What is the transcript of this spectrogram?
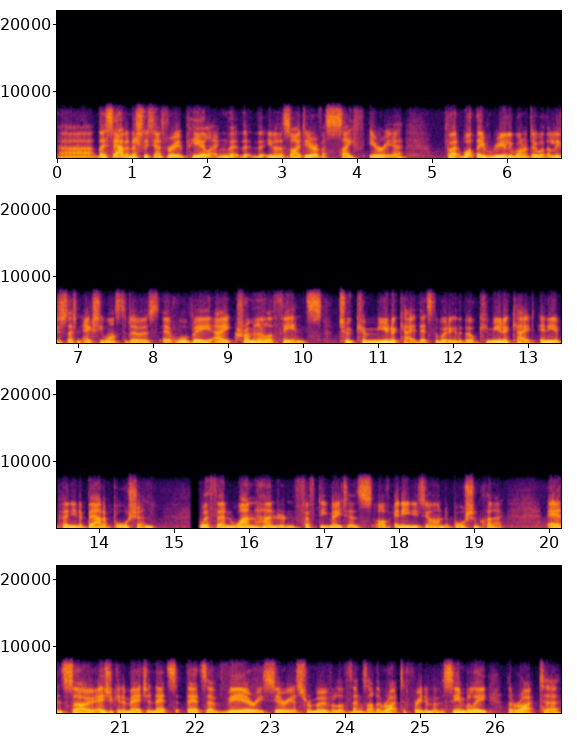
uh, they sound initially sounds very appealing. That, that, that you know this idea of a safe area. But what they really want to do, what the legislation actually wants to do, is it will be a criminal offence to communicate. That's the wording of the bill. Communicate any opinion about abortion within 150 metres of any New Zealand abortion clinic. And so, as you can imagine, that's that's a very serious removal of things like the right to freedom of assembly, the right to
